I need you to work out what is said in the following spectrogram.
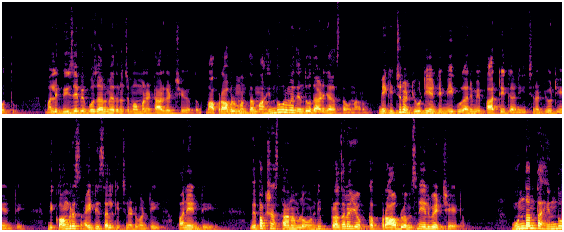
వద్దు. మళ్ళీ బీజేపీ భుజాల మీద నుంచి మమ్మల్ని టార్గెట్ చేయొద్దు. మా ప్రాబ్లం అంతా మా హిందువుల మీద ఎందుకు దాడి చేస్తూ ఉన్నారు? మీకు ఇచ్చిన డ్యూటీ ఏంటి? మీకు కానీ మీ పార్టీకి కానీ ఇచ్చిన డ్యూటీ ఏంటి? మీ కాంగ్రెస్ ఐటీ సెల్కి ఇచ్చినటువంటి పని ఏంటి? విపక్ష స్థానంలో ఉండి ప్రజల యొక్క ప్రాబ్లమ్స్ని ఎలివేట్ చేయటం. ముందంతా హిందూ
